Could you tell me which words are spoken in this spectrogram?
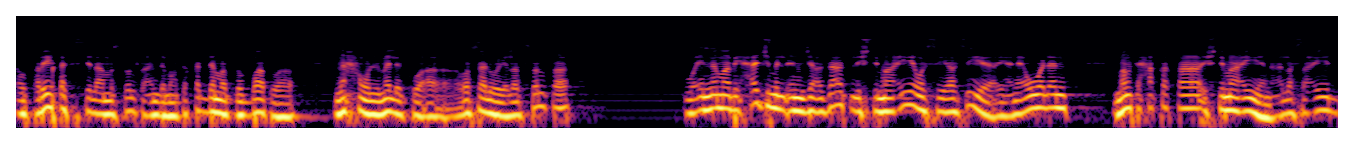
أو طريقة استلام السلطة عندما تقدم الضباط ونحوا الملك ووصلوا إلى السلطة وإنما بحجم الإنجازات الاجتماعية والسياسية. يعني أولا ما تحقق اجتماعيا على صعيد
